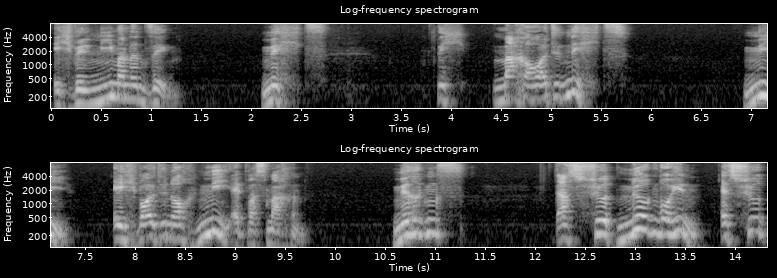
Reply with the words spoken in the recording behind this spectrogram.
Ich will niemanden sehen. Nichts. Ich mache heute nichts. Nie. Ich wollte noch nie etwas machen. Nirgends. Das führt nirgendwo hin. Es führt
